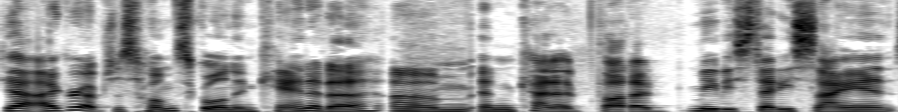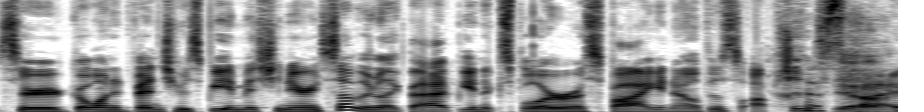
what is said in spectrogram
Yeah. I grew up just homeschooling in Canada um, and kind of thought I'd maybe study science or go on adventures, be a missionary, something like that, be an explorer or a spy. You know, there's options. yeah,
